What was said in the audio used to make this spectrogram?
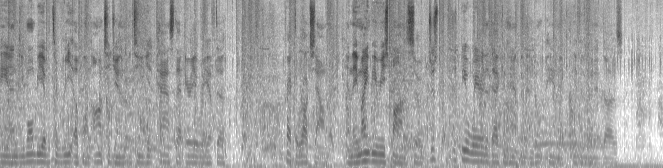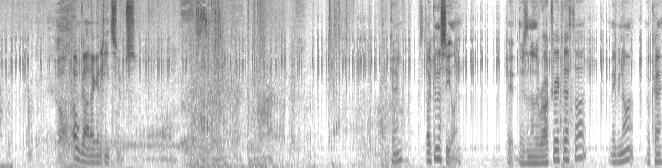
and you won't be able to re-up on oxygen until you get past that area where you have to crack the rocks down. And they might be respawns, so just, just be aware that that can happen and don't panic if and when it does. Oh, oh god, I gotta eat soups. Okay, stuck in the ceiling. Wait, there's another rock drake I thought? Maybe not? Okay.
